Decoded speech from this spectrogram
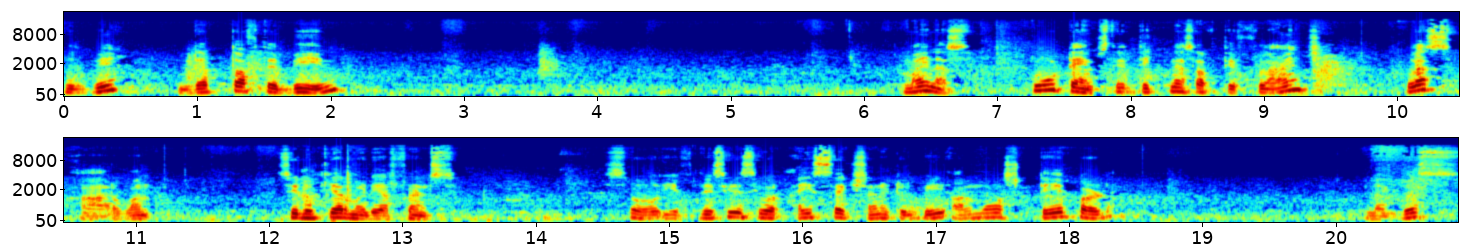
will be depth of the beam minus 2 times the thickness of the flange plus R1 see look here my dear friends. So if this is your I section it will be almost tapered like this.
